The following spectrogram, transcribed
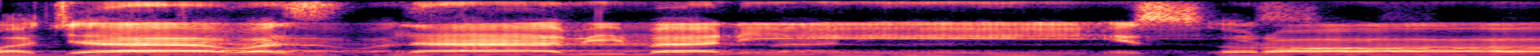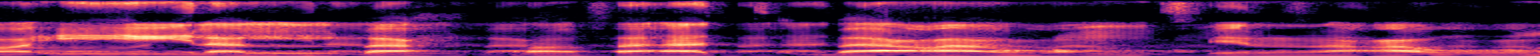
وجاوزنا ببني إسرائيل البحر فأتبعهم فرعون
